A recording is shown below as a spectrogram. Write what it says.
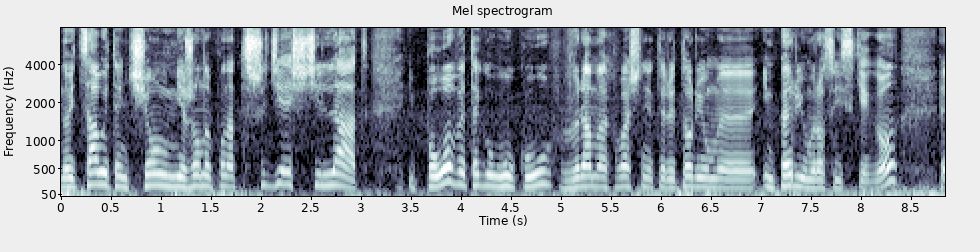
No i cały ten ciąg mierzono ponad 30 lat i połowę tego łuku w ramach właśnie terytorium e, Imperium Rosyjskiego e,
